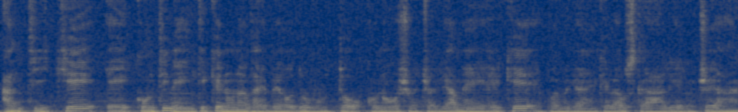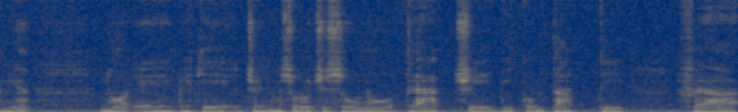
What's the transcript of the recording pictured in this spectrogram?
antiche e continenti che non avrebbero dovuto conoscere, cioè le Americhe e poi magari anche l'Australia e l'Oceania, no? eh, perché cioè, non solo ci sono tracce di contatti fra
